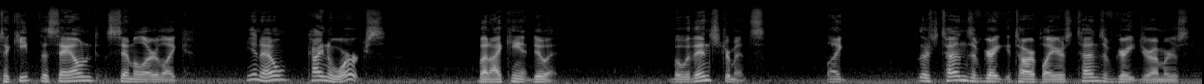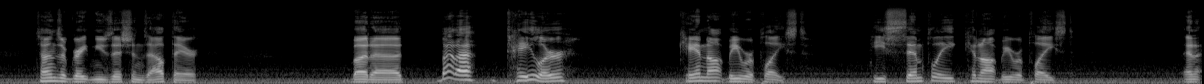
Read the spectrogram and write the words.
to keep the sound similar, like, you know, kind of works. But I can't do it. But with instruments, like, there's tons of great guitar players, tons of great drummers, tons of great musicians out there. But, uh, but, uh, Taylor cannot be replaced. He simply cannot be replaced. And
